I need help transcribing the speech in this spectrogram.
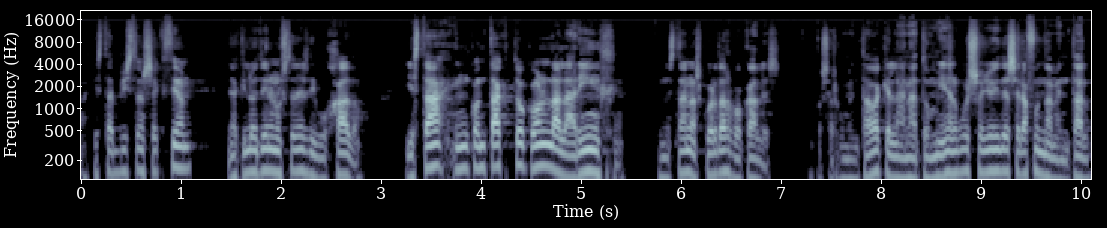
aquí está visto en sección, y aquí lo tienen ustedes dibujado. Y está en contacto con la laringe, donde están las cuerdas vocales. Pues argumentaba que la anatomía del hueso ioides era fundamental.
